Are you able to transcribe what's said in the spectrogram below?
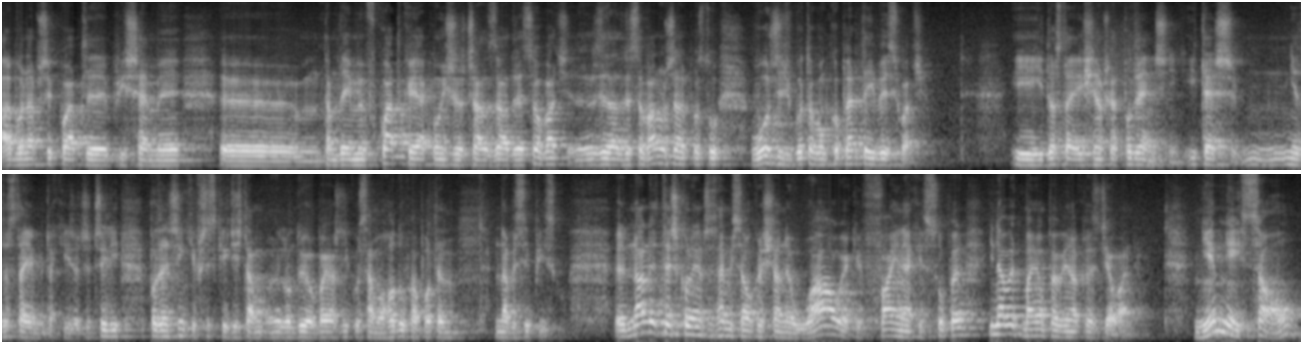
albo na przykład e, piszemy, e, tam dajemy wkładkę jakąś, że trzeba zaadresować, zaadresowaną, trzeba po prostu włożyć w gotową kopertę i wysłać i dostaje się na przykład podręcznik i też nie dostajemy takich rzeczy, czyli podręczniki wszystkie gdzieś tam lądują w bagażniku samochodów, a potem na wysypisku. No ale te szkolenia czasami są określane wow, jakie fajne, jakie super i nawet mają pewien okres działania. Niemniej są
